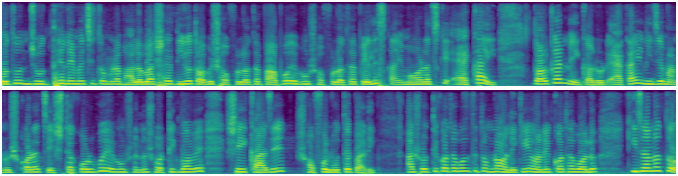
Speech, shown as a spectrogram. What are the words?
নতুন যুদ্ধে নেমেছি, তোমরা ভালোবাসা দিও, তবে সফলতা পাবো এবং সফলতা পেলে স্কাই মহারাজকে একাই, দরকার নেই কারোর, একাই নিজে মানুষ করার চেষ্টা করব এবং সেটা সঠিকভাবে সেই কাজে সফল হতে পারি। আর সত্যি কথা বলতে তোমরা অনেকেই অনেক কথা বলো, কি জানো তো?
